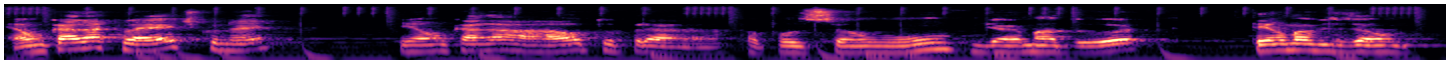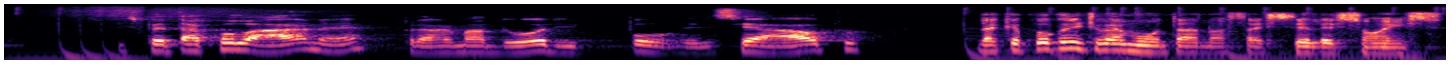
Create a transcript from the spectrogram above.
É um cara atlético, né? E é um cara alto para a posição 1 de armador. Tem uma visão espetacular, né? Para armador e, pô, ele ser alto. Daqui a pouco a gente vai montar nossas seleções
